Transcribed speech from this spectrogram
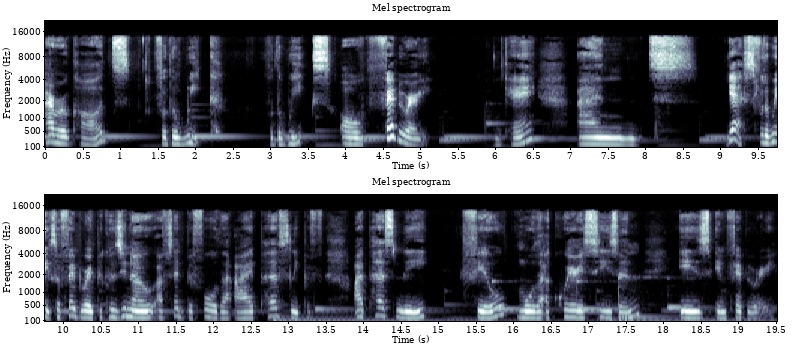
tarot cards for the week, for the weeks of February. Okay, and yes for the weeks of february because you know i've said before that i personally pref- i personally feel more that aquarius season is in february.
